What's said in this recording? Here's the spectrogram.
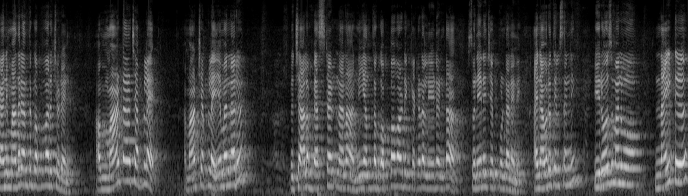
కానీ మదర్ ఎంత గొప్పవారో చూడండి. ఆ మాట చెప్పలే. ఆ మాట చెప్పలే. ఏమన్నారు? నువ్వు చాలా బెస్ట్ అంటున్నానా నీ అంత గొప్పవాడు ఇంకెక్కడ లేడంట. సో నేనే చెప్పుకుంటానని. ఆయన ఎవరో తెలుసండి ఈరోజు మనము నైట్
